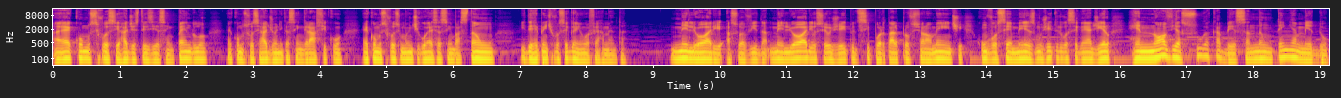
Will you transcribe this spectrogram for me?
É como se fosse radiestesia sem pêndulo, é como se fosse radiônica sem gráfico, é como se fosse uma antiguessa sem bastão, e de repente você ganhou a ferramenta melhore a sua vida, melhore o seu jeito de se portar profissionalmente, com você mesmo, o jeito de você ganhar dinheiro. Renove a sua cabeça, não tenha medo,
